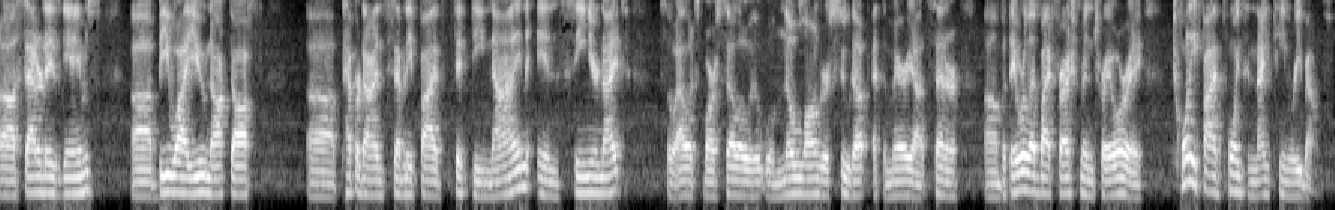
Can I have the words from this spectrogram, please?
uh, Saturday's games, uh, BYU knocked off uh, Pepperdine 75 59 in senior night. So Alex Barcelo will no longer suit up at the Marriott Center. Um, but they were led by freshman Traore, 25 points and 19 rebounds.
